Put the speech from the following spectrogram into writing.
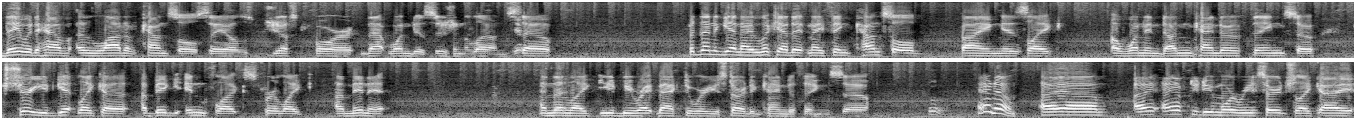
they would have a lot of console sales just for that one decision alone. Yep. So, but then again, I look at it and I think console buying is like a one and done kind of thing. So, sure, you'd get like a, a big influx for like a minute, and then like you'd be right back to where you started, kind of thing. So. I don't know. I um I, I have to do more research. Like I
